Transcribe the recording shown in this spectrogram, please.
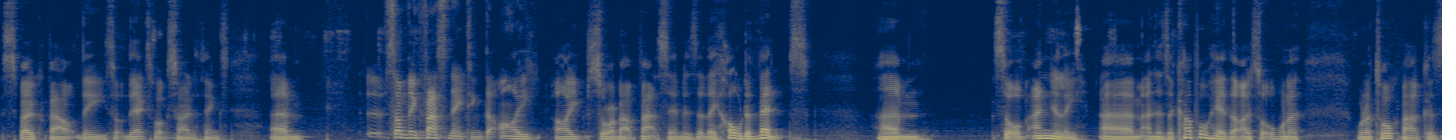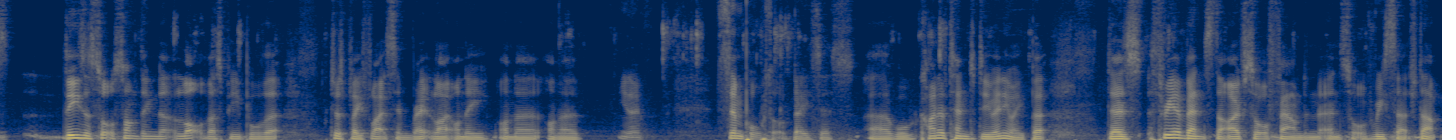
spoke about the sort of the Xbox side of things. Um, something fascinating that I I saw about VatSim is that they hold events, um, sort of annually, um, and there's a couple here that I sort of want to want to talk about because these are sort of something that a lot of us people that just play flight sim right, like on the on a on a you know simple sort of basis uh, will kind of tend to do anyway. But there's three events that I've sort of found and, and sort of researched up.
